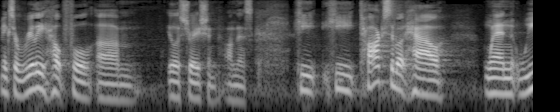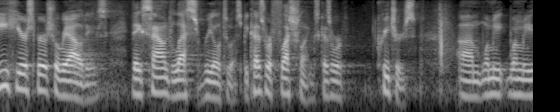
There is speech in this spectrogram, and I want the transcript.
makes a really helpful um, illustration on this. He, he talks about how when we hear spiritual realities, they sound less real to us because we're fleshlings, because we're creatures. Um, when, we, when, we,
